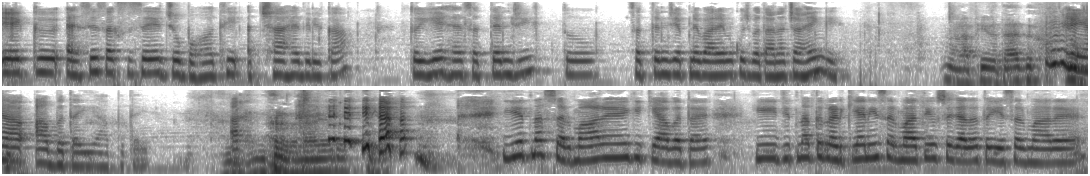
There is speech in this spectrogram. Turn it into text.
एक ऐसे शख्स से जो बहुत ही अच्छा है दिल का। तो ये है सत्यन जी। तो सत्यन जी अपने बारे में कुछ बताना चाहेंगे? आप ही बता दो। नहीं आप आप बताइए आप बताइए। ये इतना शर्मा रहे हैं कि क्या बताए कि जितना तो लड़कियाँ नहीं शर्माती उससे ज़्यादा तो ये शर्मा रहे हैं।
